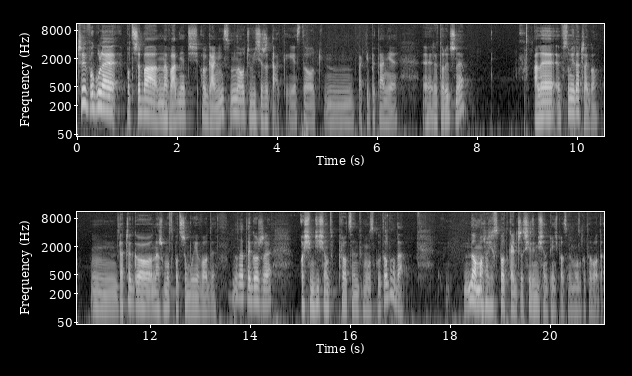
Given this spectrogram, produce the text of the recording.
Czy w ogóle potrzeba nawadniać organizm? No, oczywiście, że tak. Jest to mm, takie pytanie e, retoryczne, ale w sumie dlaczego? Mm, dlaczego nasz mózg potrzebuje wody? No dlatego, że 80% mózgu to woda. No, można się spotkać, że 75% mózgu to woda.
